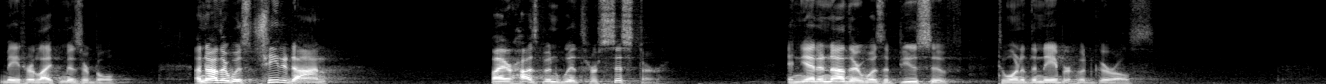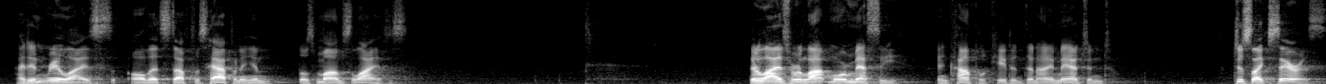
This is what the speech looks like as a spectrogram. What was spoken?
made her life miserable. Another was cheated on by her husband with her sister. And yet another was abusive to one of the neighborhood girls. I didn't realize all that stuff was happening in those moms' lives. Their lives were a lot more messy and complicated than I imagined, just like Sarah's.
